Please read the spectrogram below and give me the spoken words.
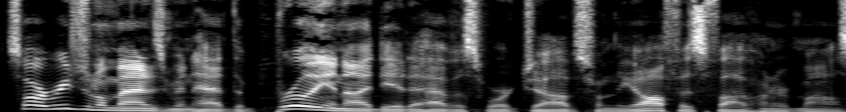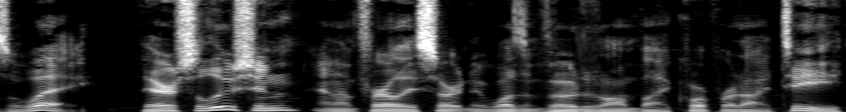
So our regional management had the brilliant idea to have us work jobs from the office 500 miles away. Their solution, and I'm fairly certain it wasn't voted on by corporate IT,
